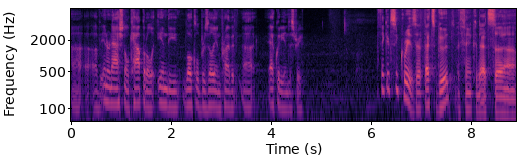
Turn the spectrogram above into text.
uh, of international capital in the local Brazilian private uh, equity industry? I think it's increased. That's good. I think that's, uh,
